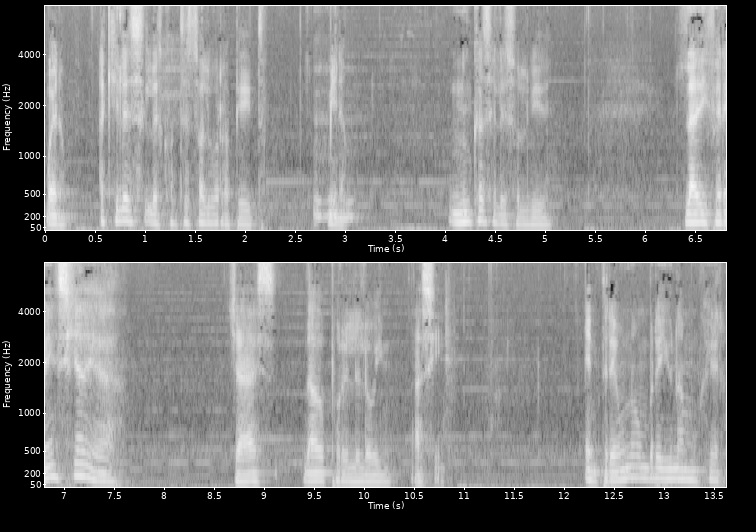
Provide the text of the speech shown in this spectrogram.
Bueno, aquí les, les contesto algo rapidito. Mira, nunca se les olvide. La diferencia de edad ya es dado por el Elohim, así. Entre un hombre y una mujer,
